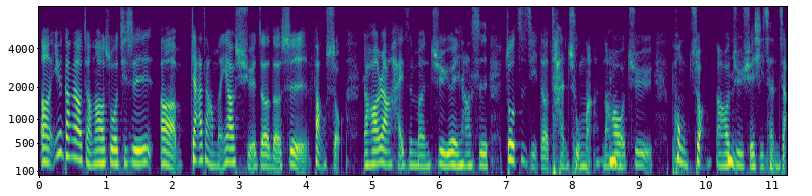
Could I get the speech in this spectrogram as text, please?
呃，因为刚刚有讲到说，其实呃，家长们要学着的是放手，然后让孩子们去有点像是做自己的产出嘛，然后去碰撞，然后去学习成长。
